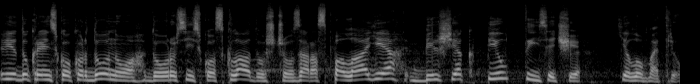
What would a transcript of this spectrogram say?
Від українського кордону до російського складу, що зараз палає, більш як пів тисячі кілометрів.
